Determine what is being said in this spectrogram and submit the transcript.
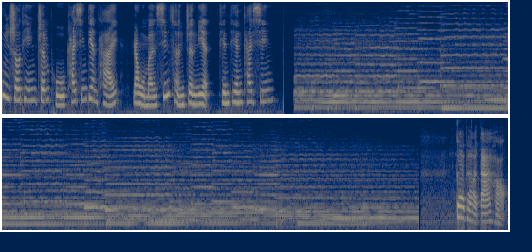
欢迎收听真朴开心电台，让我们心存正念，天天开心。各位朋友，大家好，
